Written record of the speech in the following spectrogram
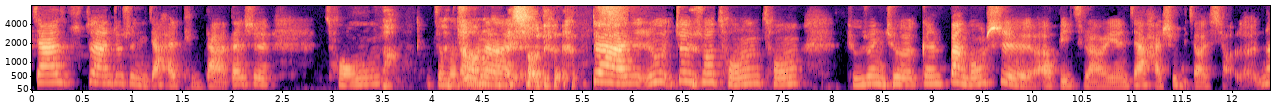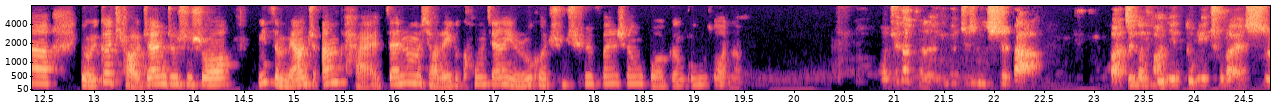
家虽然就是你家还挺大，但是从怎么说呢？对啊，如果就是说从从，比如说你去跟办公室啊比起来而言，家还是比较小的。那有一个挑战就是说，你怎么样去安排在那么小的一个空间里，如何去区分生活跟工作呢？我觉得可能因为这件事吧把这个房间独立出来是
